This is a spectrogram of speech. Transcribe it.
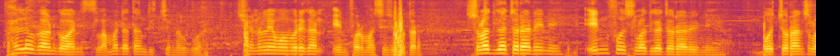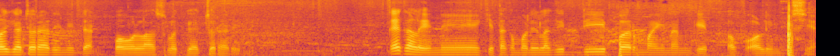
Halo kawan-kawan, selamat datang di channel gua. Channel yang memberikan informasi seputar slot gacor hari ini, info slot gacor hari ini, bocoran slot gacor hari ini dan pola slot gacor hari ini. Oke, kali ini kita kembali lagi di permainan Gate of Olympus ya.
